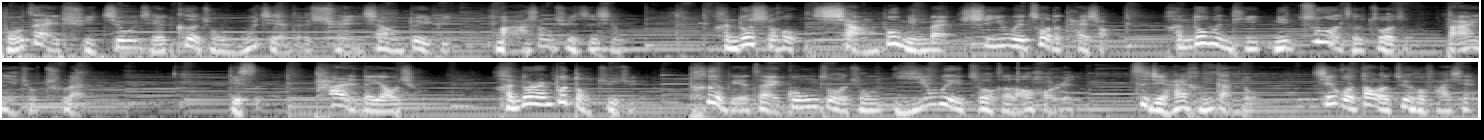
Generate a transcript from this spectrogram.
不再去纠结各种无解的选项对比，马上去执行。很多时候想不明白，是因为做的太少。很多问题你做着做着，答案也就出来了。第四，他人的要求，很多人不懂拒绝，特别在工作中一味做个老好人，自己还很感动。结果到了最后，发现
